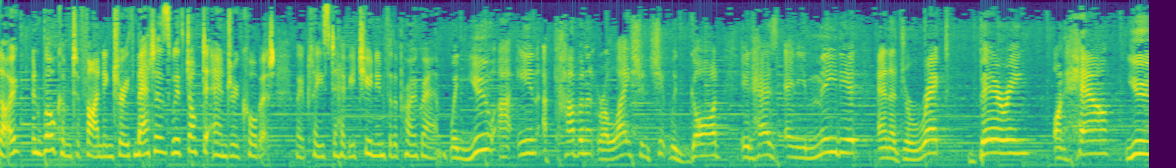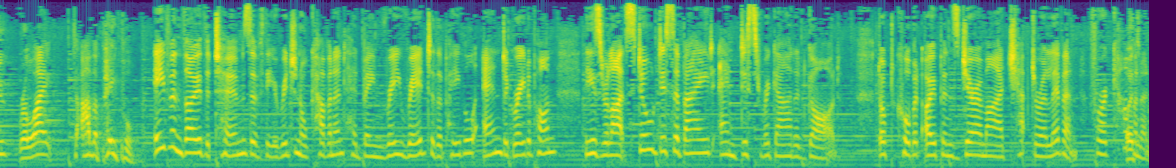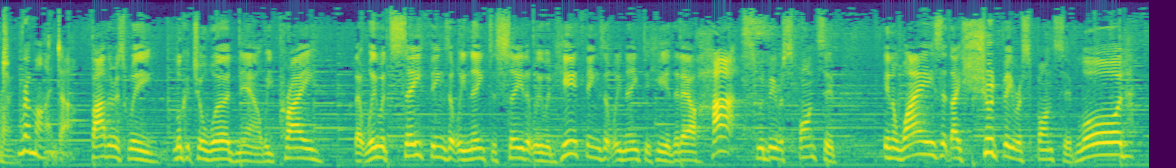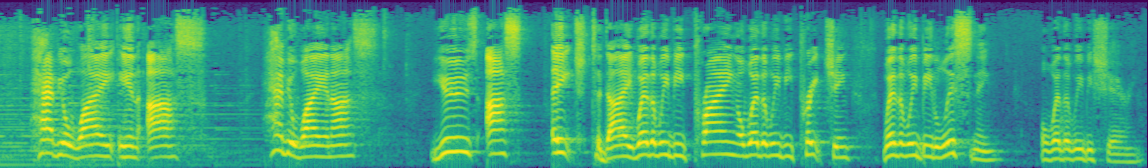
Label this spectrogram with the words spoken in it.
Hello, and welcome to Finding Truth Matters with Dr. Andrew Corbett. We're pleased to have you tune in for the program. When you are in a covenant relationship with God, it has an immediate and a direct bearing on how you relate to other people. Even though the terms of the original covenant had been reread to the people and agreed upon, the Israelites still disobeyed and disregarded God. Dr. Corbett opens Jeremiah chapter 11 for a covenant reminder. Father, as we look at your word now, we pray that we would see things that we need to see, that we would hear things that we need to hear, that our hearts would be responsive in ways that they should be responsive. Lord, have your way in us. Have your way in us. Use us each today, whether we be praying or whether we be preaching, whether we be listening or whether we be sharing.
